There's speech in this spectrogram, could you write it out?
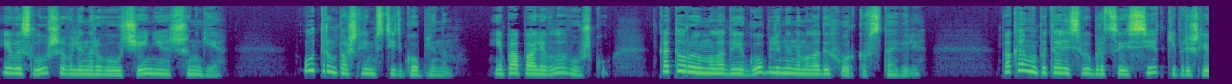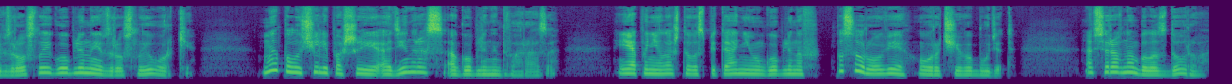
и выслушивали нравоучения от Шинге. Утром пошли мстить гоблинам и попали в ловушку — которую молодые гоблины на молодых орков ставили. Пока мы пытались выбраться из сетки, пришли взрослые гоблины и взрослые орки. Мы получили по шее один раз, а гоблины два раза. Я поняла, что воспитание у гоблинов посуровее орочьего будет. А все равно было здорово.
